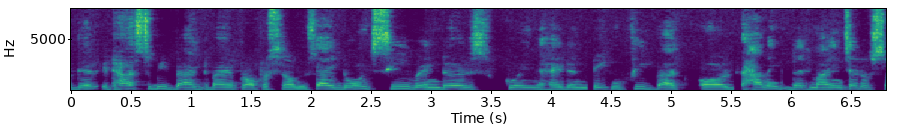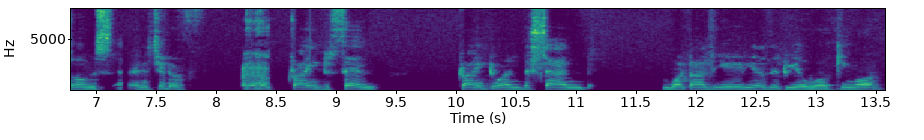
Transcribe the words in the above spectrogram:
there it has to be backed by a proper service. I don't see vendors going ahead and taking feedback or having that mindset of service instead of trying to sell, trying to understand what are the areas that we are working on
